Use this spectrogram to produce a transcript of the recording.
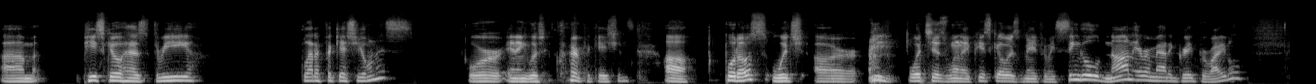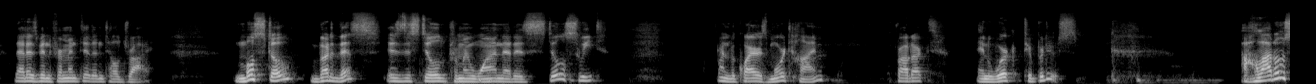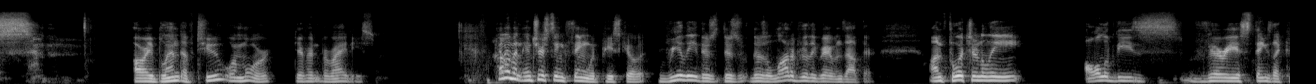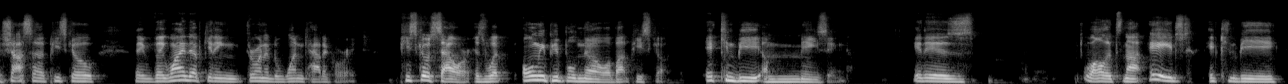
Um, Pisco has three clarificaciones, or in English, clarifications. Uh, puros, which are which is when a pisco is made from a single non-aromatic grape varietal that has been fermented until dry. Mosto Verdes is distilled from a wine that is still sweet and requires more time, product, and work to produce. Acholados are a blend of two or more different varieties kind of an interesting thing with Pisco. Really, there's there's there's a lot of really great ones out there. Unfortunately, all of these various things like cachaça, Pisco, they they wind up getting thrown into one category. Pisco sour is what only people know about Pisco. It can be amazing. It is, while it's not aged, it can be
